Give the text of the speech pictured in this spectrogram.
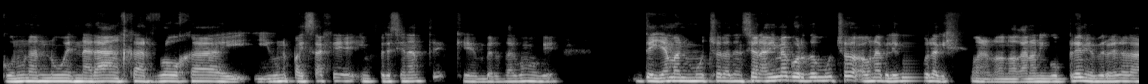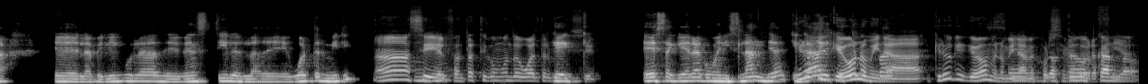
con unas nubes naranjas, rojas y, un paisaje impresionante que en verdad como que te llaman mucho la atención. A mí me acordó mucho a una película que, bueno, no, no ganó ningún premio, pero era la, eh, la película de Ben Stiller, la de Walter Mitty. Ah, sí, El Fantástico Mundo de Walter Mitty esa que era como en Islandia. Que creo, que quedó nominada, creo que quedó nominada mejor cinematografía.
